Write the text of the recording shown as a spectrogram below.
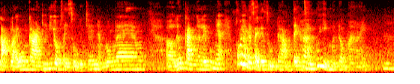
หลากหลายวงการที่นิยมใส่สูทอย่างเช่นอย่างโรงแรม เอ่อเรื่องการเงินอะไรพวกเนี้ยเขาพยายามจะใส่แต่สูทดำแต่จริงๆผู้หญิงเหมือนดอกไม้อืม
